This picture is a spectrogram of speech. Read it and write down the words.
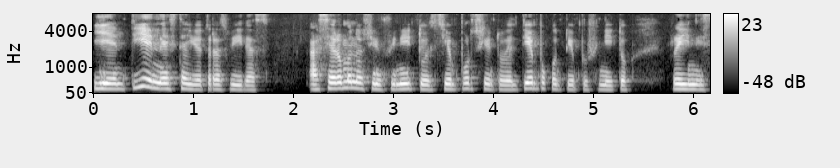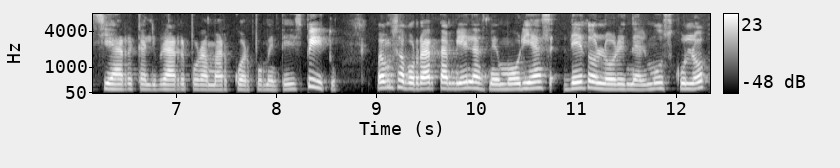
y en ti en esta y otras vidas. Hacer menos infinito el 100% del tiempo con tiempo infinito. Reiniciar, recalibrar, reprogramar cuerpo, mente y espíritu. Vamos a borrar también las memorias de dolor en el músculo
